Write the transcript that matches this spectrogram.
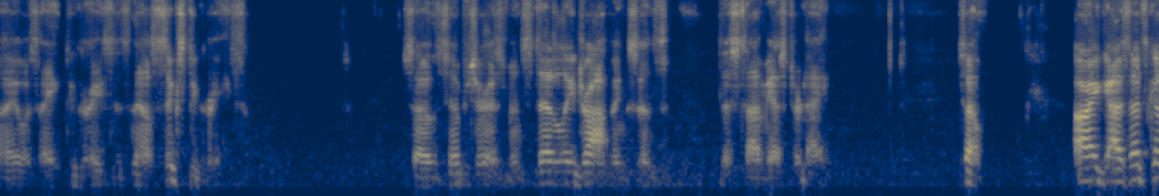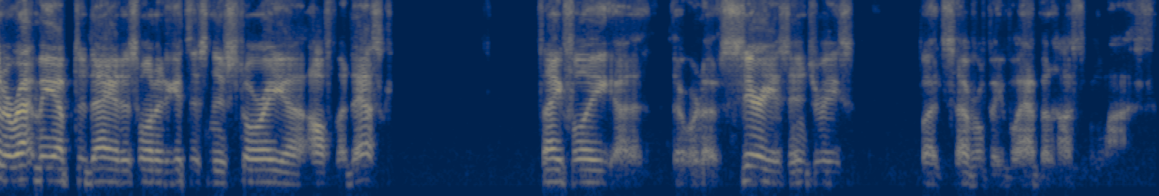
Uh, it was eight degrees. It's now six degrees. So the temperature has been steadily dropping since this time yesterday. So, all right, guys, that's going to wrap me up today. I just wanted to get this new story uh, off my desk. Thankfully, uh, there were no serious injuries, but several people have been hospitalized.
